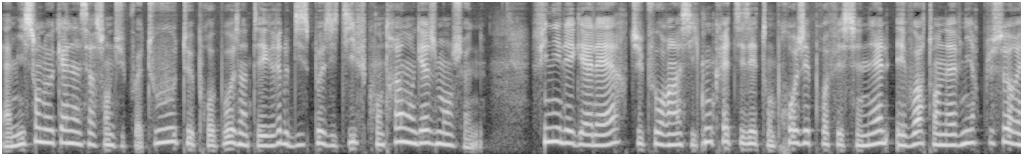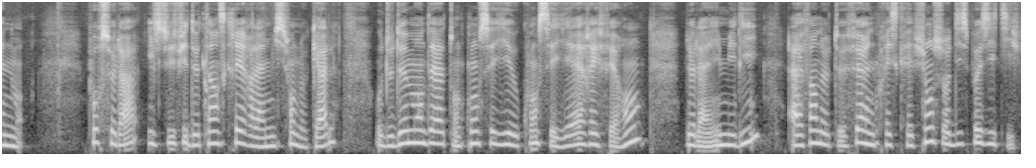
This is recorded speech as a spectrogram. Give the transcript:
la mission locale d'insertion du Poitou te propose d'intégrer le dispositif contrat d'engagement jeune. Fini les galères, tu pourras ainsi concrétiser ton projet professionnel et voir ton avenir plus sereinement. Pour cela, il suffit de t'inscrire à la mission locale ou de demander à ton conseiller ou conseillère référent de la Émilie afin de te faire une prescription sur dispositif.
